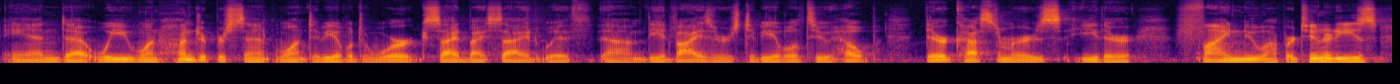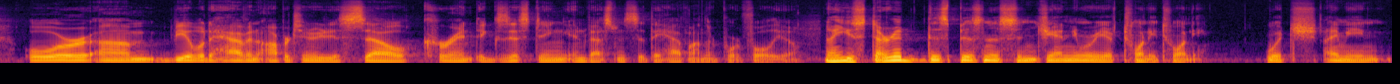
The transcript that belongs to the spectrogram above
and uh, we 100% want to be able to work side by side with um, the advisors to be able to help their customers either find new opportunities or um, be able to have an opportunity to sell current existing investments that they have on their portfolio. Now, you started this business in January of 2020, which, I mean,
